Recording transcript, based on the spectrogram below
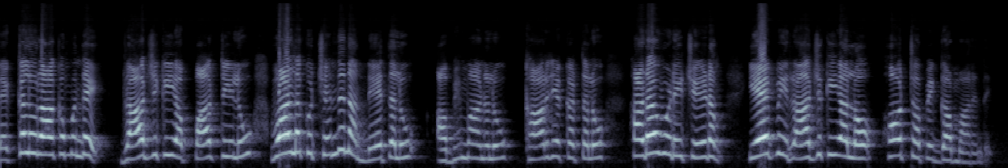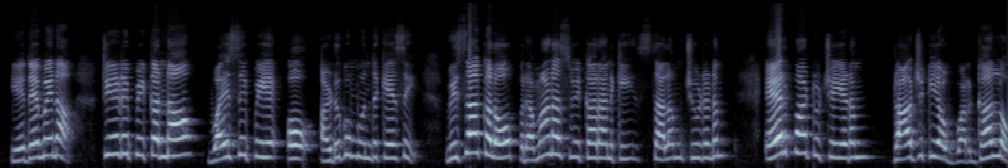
లెక్కలు రాకముందే రాజకీయ పార్టీలు వాళ్ళకు చెందిన నేతలు అభిమానులు కార్యకర్తలు హడావుడి చేయడం ఏపీ రాజకీయాల్లో హాట్ టాపిక్గా మారింది. ఏదేమైనా టీడీపీ కన్నా వైసీపీ ఓ అడుగు ముందుకేసి విశాఖలో ప్రమాణ స్వీకారానికి స్థలం చూడడం ఏర్పాటు చేయడం రాజకీయ వర్గాల్లో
